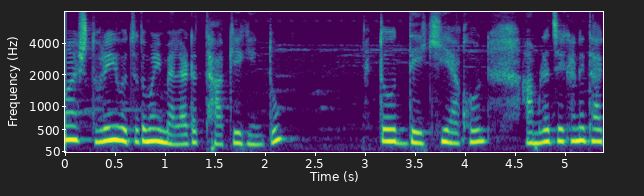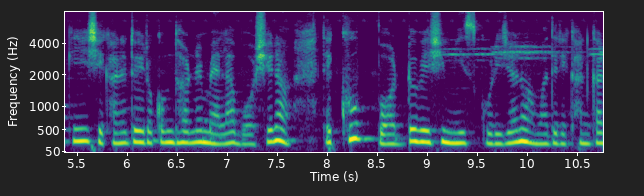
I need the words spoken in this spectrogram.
মাস ধরেই হচ্ছে তোমার এই মেলাটা থাকে কিন্তু। তো দেখি এখন। আমরা যেখানে থাকি, সেখানে তো এরকম ধরনের মেলা বসে না। তাই খুব বড্ড বেশি মিস করি জানো আমাদের এখানকার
